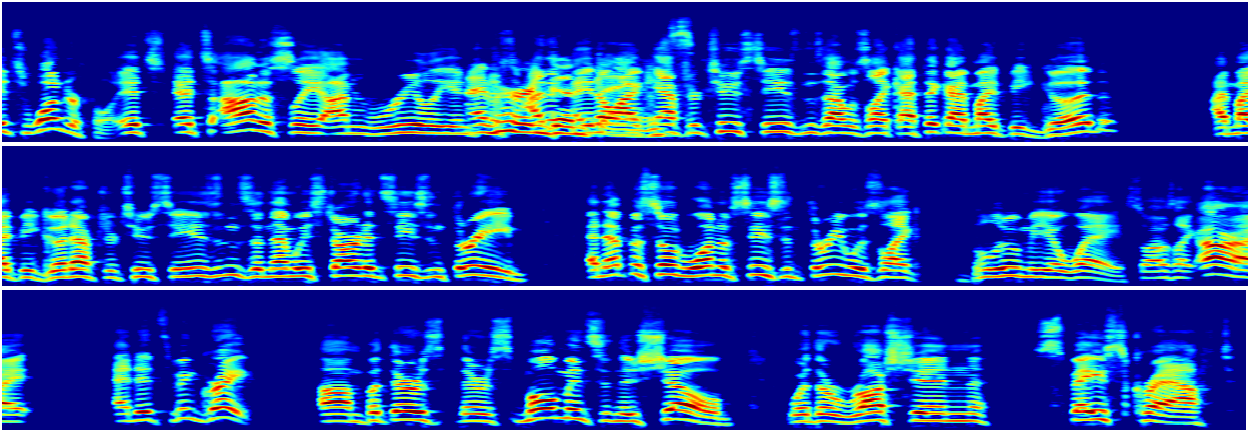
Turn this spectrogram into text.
It's wonderful. It's it's honestly, I'm really interested. I've heard I, good you know, like after two seasons, I was like, I think I might be good. I might be good after two seasons, and then we started season three, and episode one of season three was like blew me away. So I was like, all right, and it's been great. Um, but there's there's moments in the show where the Russian spacecraft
